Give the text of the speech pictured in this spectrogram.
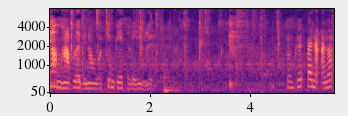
ย่อมหับเลยพี่น้องว่ากินเผ็ดอะไรอย่างไร มันเผ็ดไปหนาเนาะ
